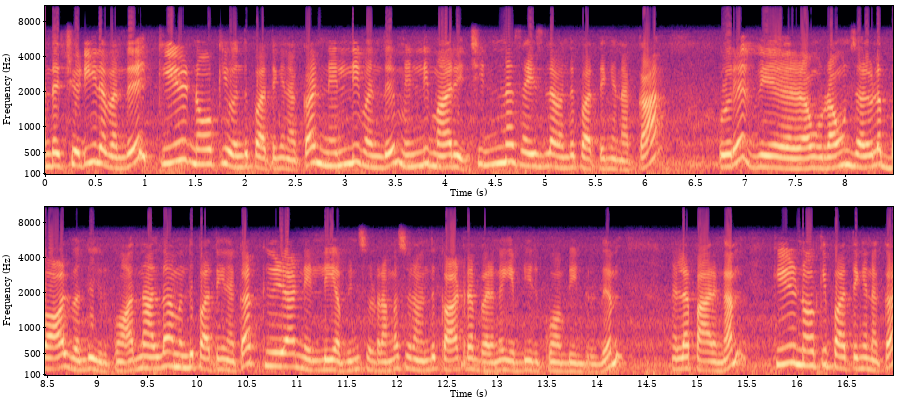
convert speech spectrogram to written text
அந்த செடியில் வந்து கீழ் நோக்கி வந்து பார்த்தீங்கன்னாக்கா நெல்லி வந்து மெல்லி மாதிரி சின்ன சைஸில் வந்து பார்த்தீங்கன்னாக்கா ஒரு ரவுண்ட்ஸ் அளவில் பால் வந்து இருக்கும். அதனால தான் வந்து பார்த்தீங்கன்னாக்கா கீழா நெல்லி அப்படின்னு சொல்கிறாங்க ஸோ நான் வந்து காட்டுறேன் பாருங்கள் எப்படி இருக்கும் அப்படின்றது. நல்லா பாருங்கள் கீழ் நோக்கி பார்த்தீங்கன்னாக்கா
